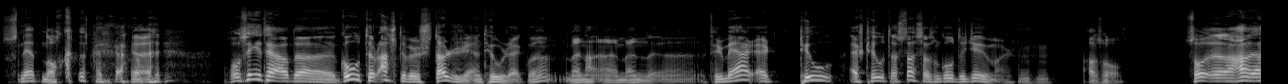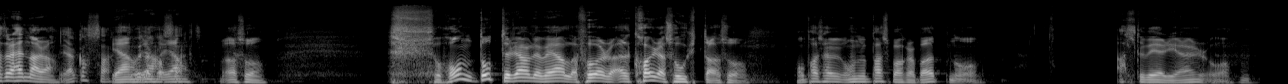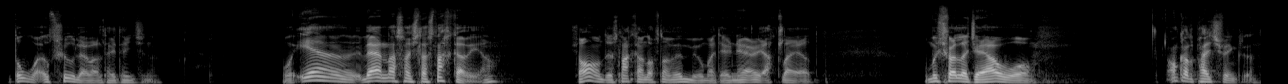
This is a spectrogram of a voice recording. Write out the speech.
Så snett nog. Hon säger till att Goter alltid är större än Torek, va? Men, men för mig är to är to det största som Goter gymmar. Mm -hmm. Alltså, så han heter henne då? Ja, gott sagt. Ja, ja, gott sagt. Alltså, så hon dotter jävla väl för att köra så hot alltså. Hon passar hon passar bakar bötten och allt det verjar och då är otroligt väl det tingen. Och är vem nästan ska snacka vi, ja. Mm Så det snackar han ofta med mig om att det är nere i atla att om vi skulle jag och Onkel Pejsvinkren.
